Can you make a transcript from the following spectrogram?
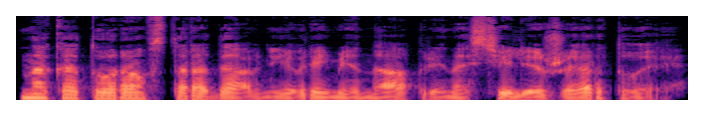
на котором в стародавние времена приносили жертвы.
